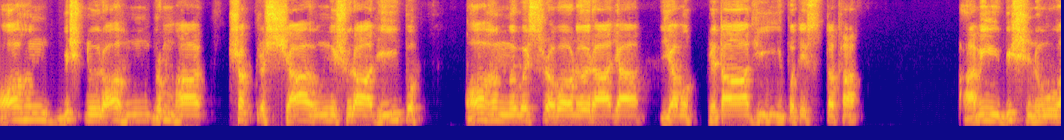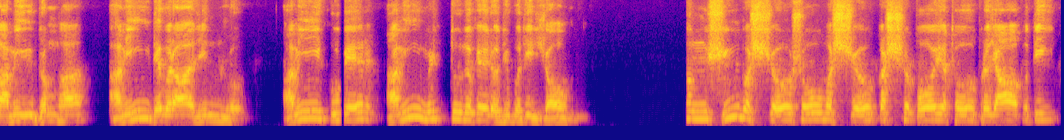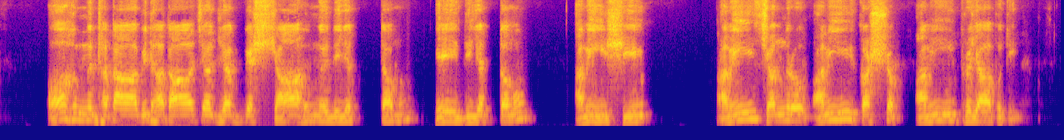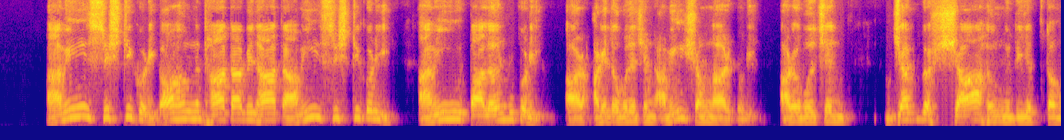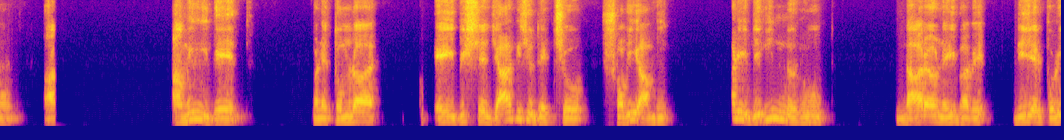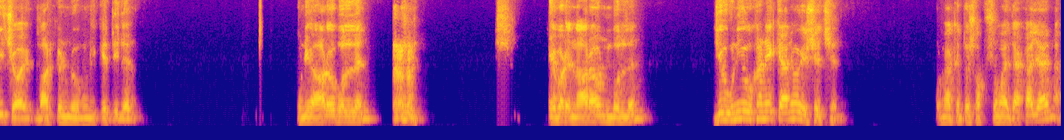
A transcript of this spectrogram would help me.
অহং বিষ্ণুরহং ব্রহ্মা শক্রস্যাহং সুরাধীপ অহং বৈশ্রবণ রাজা যম কৃতাধিপতিস্তথা আমি বিষ্ণু, আমি ব্রহ্মা, আমি দেবরাজ ইন্দ্র আমি কুবের, আমি মৃত্যুলোকের অধিপতি যম। শিবস্য, সোমস্য, কশ্যপ যথ প্রজাপতি। অহং ধতা বিধাতা চ যজ্ঞস্যাহং দ্বিজত্তম। হে দ্বিজত্তম আমি শিব, আমি চন্দ্র, আমি কশ্যপ, আমি প্রজাপতি। আমি সৃষ্টি করি, অহং ধাতা বিধাতা, আমি সৃষ্টি করি, আমি পালন করি। আর আগে তো বলেছেন, আমি সংহার করি। আরও বলছেন, যজ্ঞ শাহং দ্বিজোত্তম। আমি বেদ। মানে তোমরা এই বিশ্বে যা কিছু দেখছ, সবই আমি। আরই বিভিন্ন রূপ নারায়ণ এইভাবে নিজের পরিচয় মার্কণ্ড মুনিকে দিলেন। উনি আরও বললেন, এবারে নারায়ণ বললেন যে উনি ওখানে কেন এসেছেন? ওনাকে তো সবসময় দেখা যায় না।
